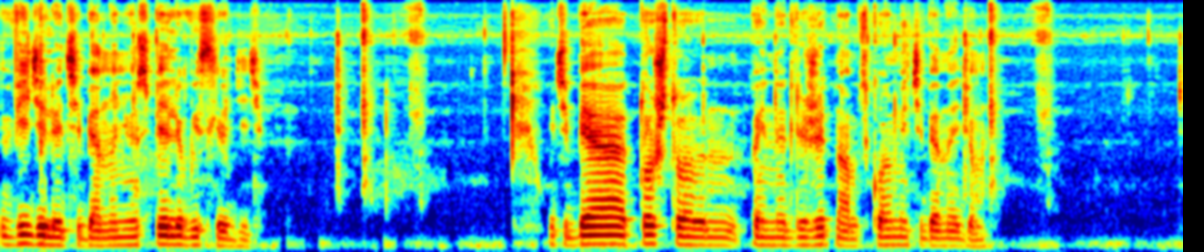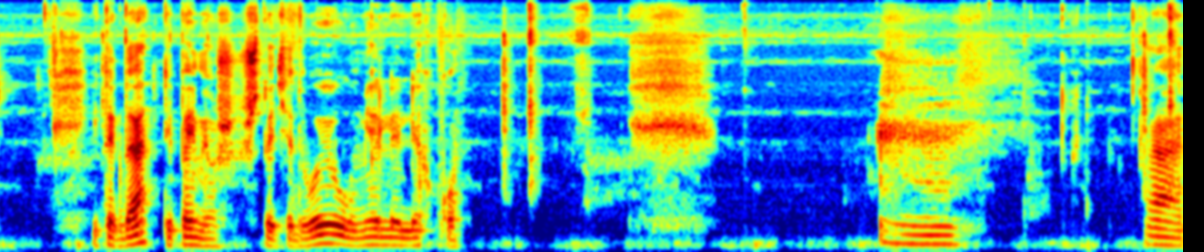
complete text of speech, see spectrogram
видели тебя, но не успели выследить. У тебя то, что принадлежит нам. Скоро мы тебя найдем. И тогда ты поймешь, что те двое умерли легко. А,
